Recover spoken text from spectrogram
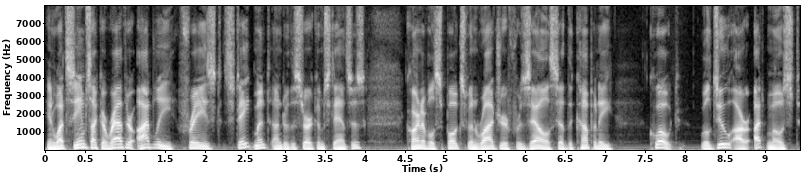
In what seems like a rather oddly phrased statement under the circumstances, Carnival spokesman Roger Frizzell said the company, quote, will do our utmost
